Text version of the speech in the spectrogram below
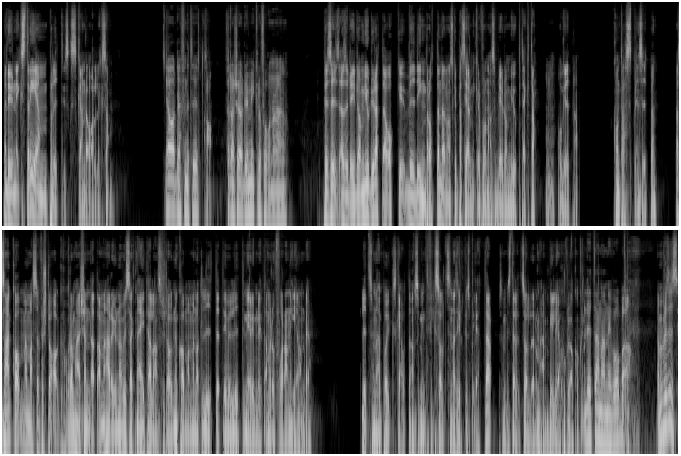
Men det är ju en extrem politisk skandal liksom. Ja, definitivt. Ja. För de körde ju mikrofonerna. Precis, alltså det, de gjorde ju detta och vid inbrotten där de skulle placera mikrofonerna så blev de ju upptäckta Mm. och gripna. Kontrastprincipen. Alltså han kom med massa förslag och de här kände att, ja men herregud, nu har vi sagt nej till alla hans förslag, nu kommer han med något litet, det är väl lite mer rimligt, ja men då får han igenom det. Lite som den här pojkscouten som inte fick sålt sina cirkusbiljetter, som istället sålde de här billiga chokladkockorna. Lite annan nivå bara. Ja men precis,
